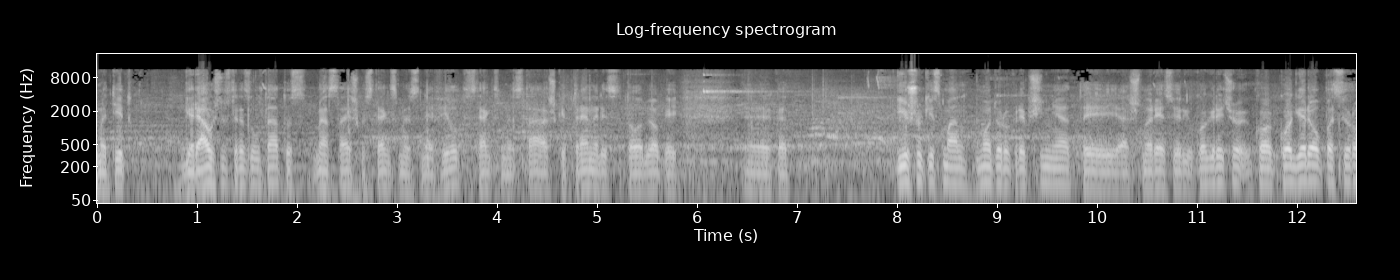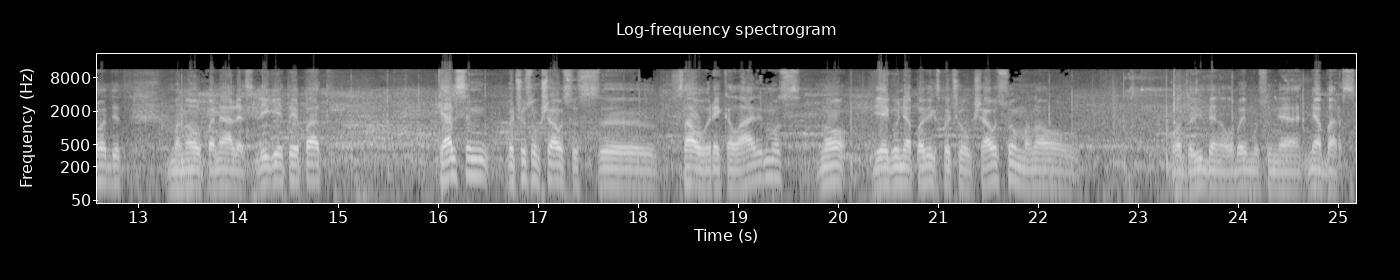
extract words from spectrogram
matyti geriausius rezultatus. Mes, aišku, stengsime nefilt, stengsime tą, aš kaip treneris, to labiau, kai, e, kad iššūkis man moterų krepšinė, tai aš norėsiu irgi kuo, greičiau, kuo, kuo geriau pasirodyti. Manau, panelės lygiai taip pat kelsim pačius aukščiausius e, savo reikalavimus. Nu, jeigu nepavyks pačių aukščiausių, manau, vadovybė nelabai mūsų ne, nebars.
